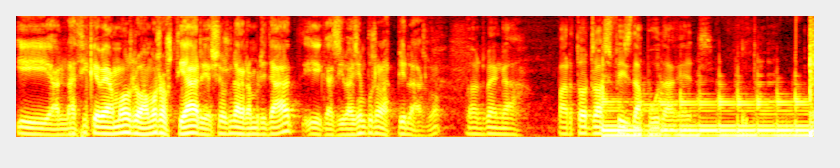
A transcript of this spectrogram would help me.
i el nazi que veamos lo vamos a hostiar, i això és una gran veritat, i que s'hi vagin posant les piles, no? Doncs vinga, per tots els fills de puta aquests.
